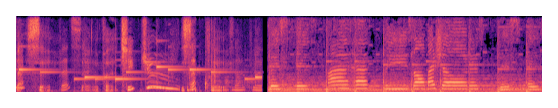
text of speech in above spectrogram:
Bessie, Bessie, Jew, exactly, exactly. These my shoulders. This is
